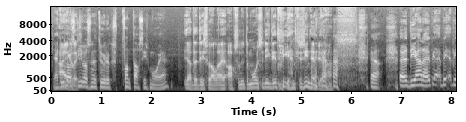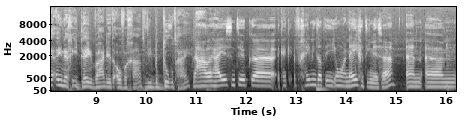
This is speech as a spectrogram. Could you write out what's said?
Ja, die, was, die was natuurlijk fantastisch mooi, hè? Ja, dat is wel uh, absoluut de mooiste die ik dit weekend gezien heb, ja. ja. Uh, Diana, heb je, heb, je, heb je enig idee waar dit over gaat? Wie bedoelt hij? Nou, hij is natuurlijk... Uh, kijk, vergeet niet dat die jongen 19 is, hè? En um,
